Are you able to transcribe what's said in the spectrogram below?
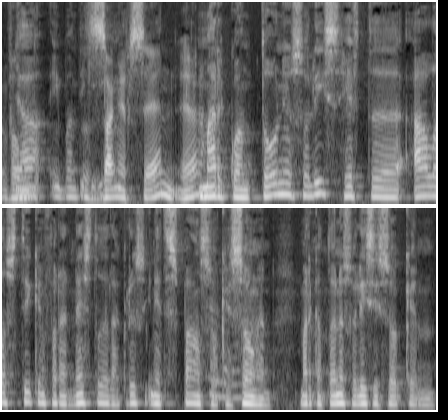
Ja, van ja, ik- want ik- zangers zijn. Ja. Marco Antonio Solis heeft eh, alle stukken van Ernesto de la Cruz in het Spaans ook gezongen. Marco Antonio Solis is ook een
